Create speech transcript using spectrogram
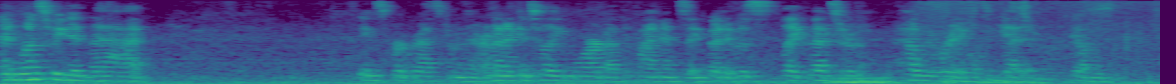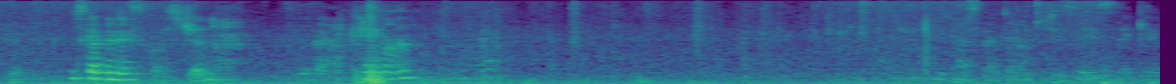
And once we did that, things progressed from there. I mean, I can tell you more about the financing, but it was like that's sort of how we were able to get it going. Who's got the next question? Back, hang on. Pass that down to please, thank you.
